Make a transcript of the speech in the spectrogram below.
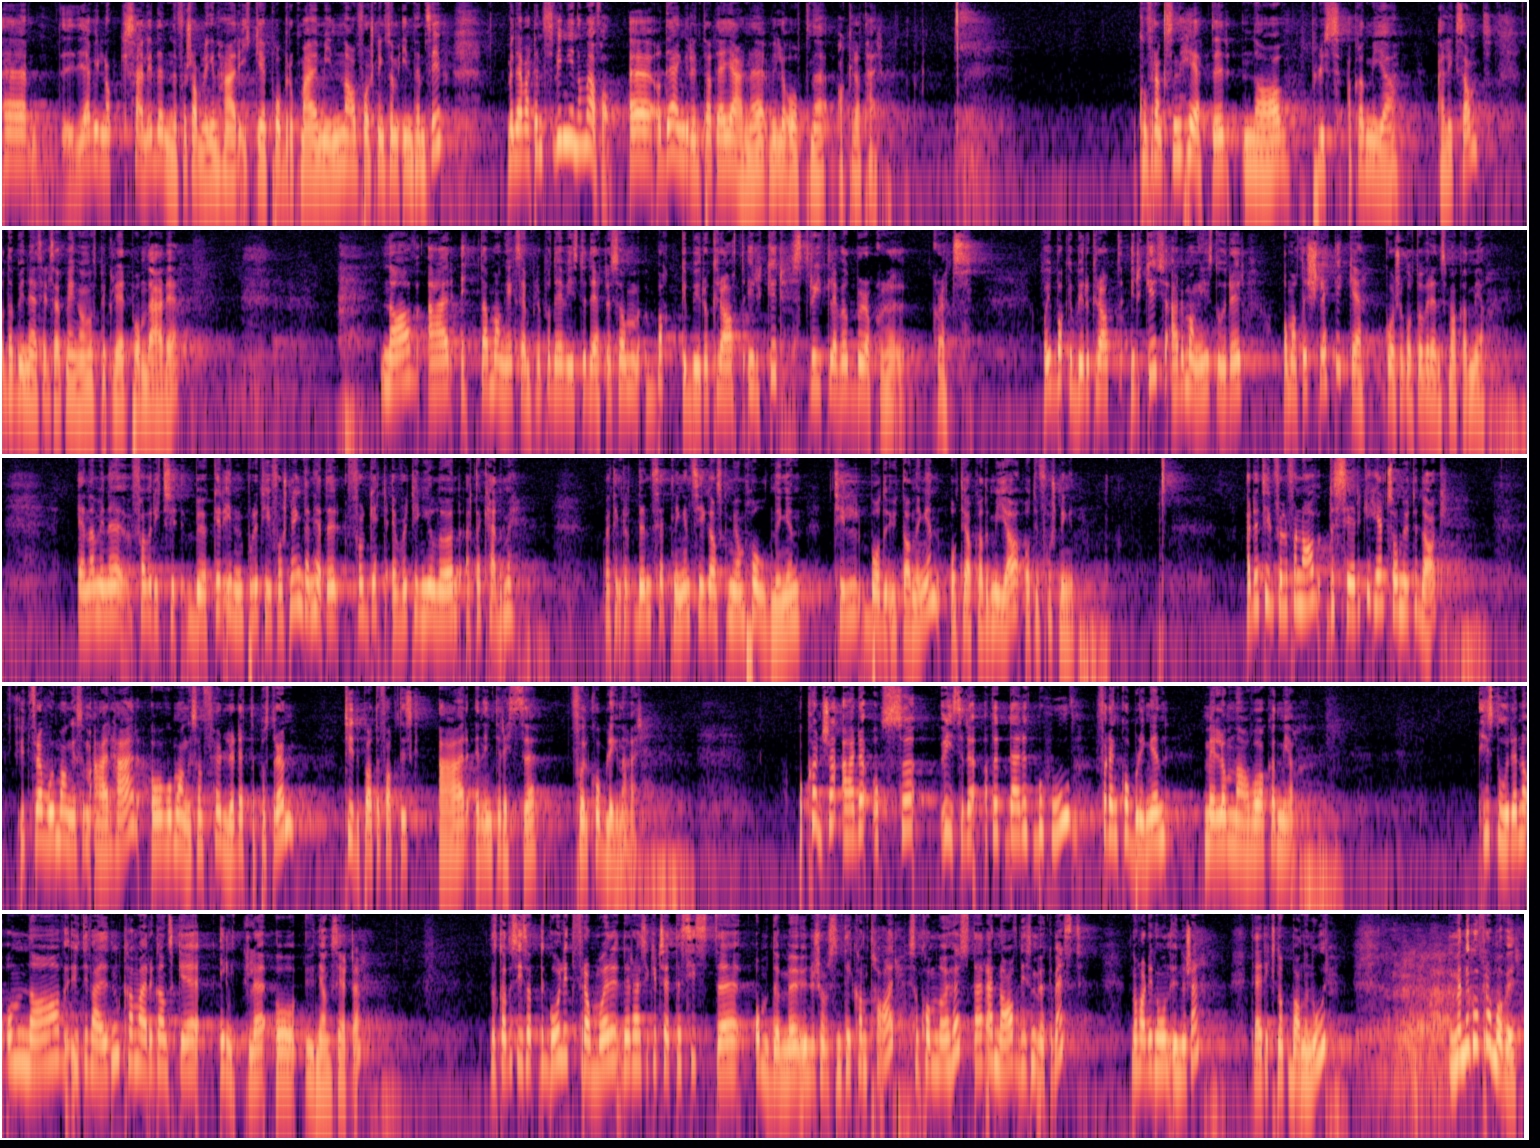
jeg vil nok særlig denne forsamlingen her ikke påberope meg min avforskning som intensiv. Men jeg har vært en sving innom, i hvert fall. og det er en grunn til at jeg gjerne ville åpne akkurat her. Konferansen heter Nav pluss akademia, er det ikke sant? Og da begynner jeg selvsagt med en gang å spekulere på om det er det. Nav er et av mange eksempler på det vi studerte som bakkebyråkratyrker. Street level bureaucrats. Og I bakkebyråkratyrker så er det mange historier om at det slett ikke går så godt overens med akademia. En av mine favorittbøker innen politiforskning den heter 'Forget Everything You Learned at Academy'. Og jeg tenker at Den setningen sier ganske mye om holdningen til både utdanningen og til akademia og til forskningen. Er det tilfellet for Nav? Det ser ikke helt sånn ut i dag. Ut fra hvor mange som er her, og hvor mange som følger dette på strøm, tyder på at det faktisk er en interesse for koblingene her. Og kanskje er det også, viser det at det er et behov for den koblingen mellom Nav og akademia. Historiene om Nav ute i verden kan være ganske enkle og unyanserte. Så skal det sies at det går litt framover. Dere har sikkert sett det siste omdømmeundersøkelsen til Kantar, som kom nå i høst. Der er Nav de som øker mest. Nå har de noen under seg. Det er riktignok Bane NOR. Men det går framover.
